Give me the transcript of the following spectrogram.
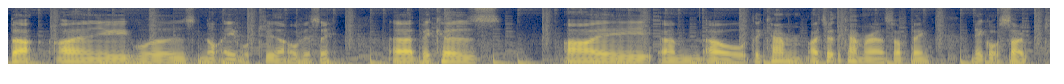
but I was not able to do that, obviously, uh, because I um oh the cam I took the camera airsofting and it got soaked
